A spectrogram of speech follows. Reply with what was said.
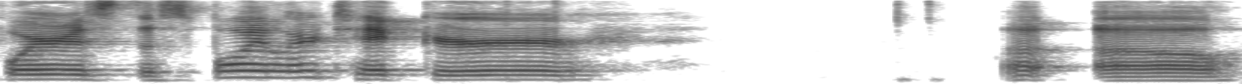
where is the spoiler ticker? Uh oh.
